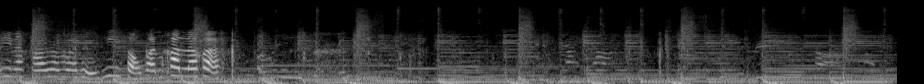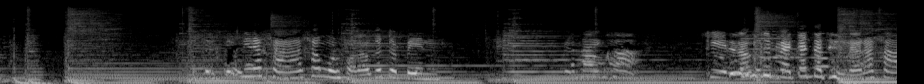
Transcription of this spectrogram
นี่นะคะเรามาถึงที่ 2,000 ขั้นแล้วค่ะนี่นะคะ ข้างบนของเราก็จะเป็นเป็นไงค่ะโอเคเดี๋ยวเราขึ้นไปก็จะถึงแล้วนะคะ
